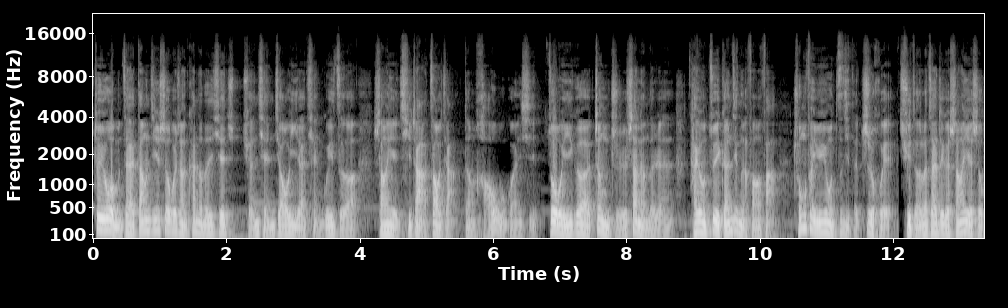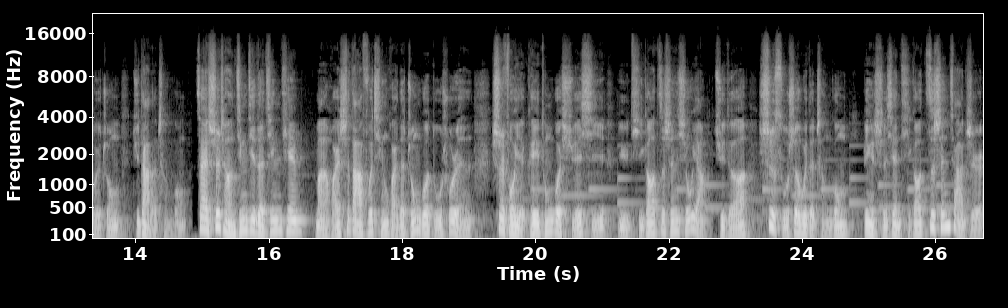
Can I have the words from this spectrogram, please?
这与我们在当今社会上看到的一些权钱交易啊、潜规则、商业欺诈、造假等毫无关系。作为一个正直善良的人，他用最干净的方法。充分运用自己的智慧，取得了在这个商业社会中巨大的成功。在市场经济的今天，满怀士大夫情怀的中国读书人，是否也可以通过学习与提高自身修养，取得世俗社会的成功，并实现提高自身价值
